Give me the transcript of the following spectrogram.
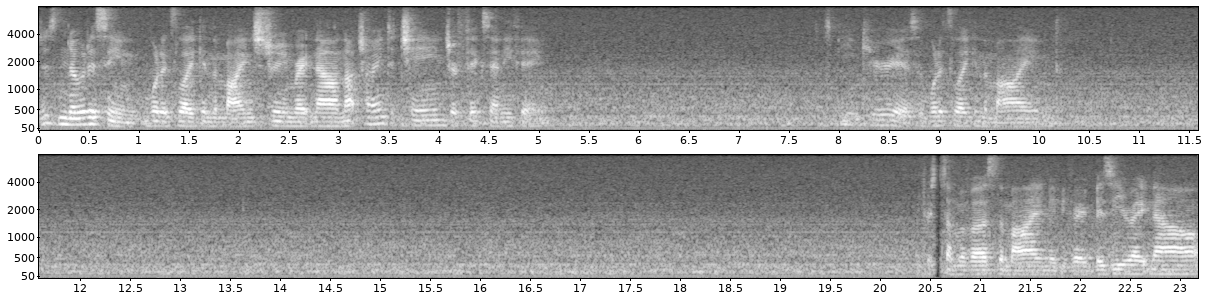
Just noticing what it's like in the mind stream right now, not trying to change or fix anything. Of what it's like in the mind. For some of us, the mind may be very busy right now.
